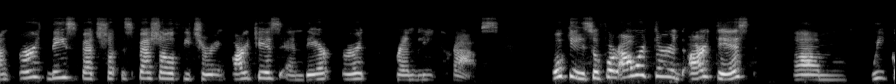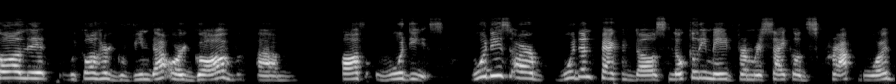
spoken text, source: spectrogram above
an Earth Day special, special featuring artists and their earth-friendly crafts. Okay, so for our third artist, um, we call it we call her Govinda or Gov um, of Woodies. Woodies are wooden peg dolls locally made from recycled scrap wood.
